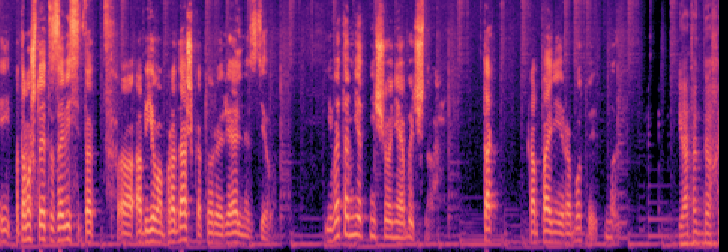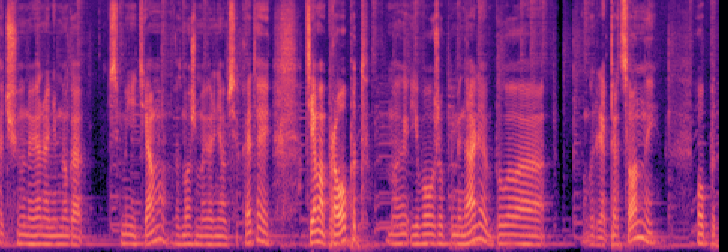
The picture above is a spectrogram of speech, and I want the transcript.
И, потому что это зависит от а, объема продаж, которые реально сделаны. И в этом нет ничего необычного. Так компании работают многие. Я тогда хочу, наверное, немного сменить тему. Возможно, мы вернемся к этой. Тема про опыт. Мы его уже упоминали. Было, говорили, операционный опыт.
